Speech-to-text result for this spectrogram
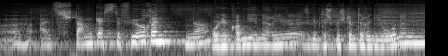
äh, als Stammgäste führen. Ne? Woher kommen die in der Regel? Also gibt es bestimmte Regionen?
